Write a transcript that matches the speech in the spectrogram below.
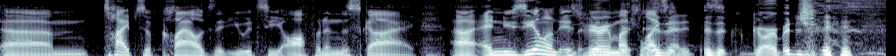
um, types of clouds that you would see often in the sky, uh, and New Zealand is very much like is that. It, is it garbage?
